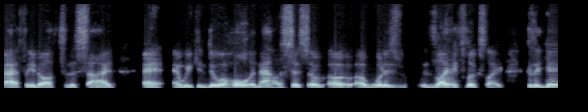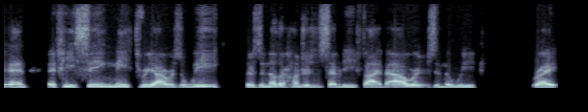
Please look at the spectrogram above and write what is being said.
athlete off to the side and, and we can do a whole analysis of, of, of what his, his life looks like. Because again, if he's seeing me three hours a week, there's another 175 hours in the week, right?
